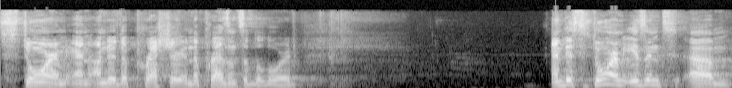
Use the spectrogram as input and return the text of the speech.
storm and under the pressure and the presence of the Lord. And this storm isn't, um,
